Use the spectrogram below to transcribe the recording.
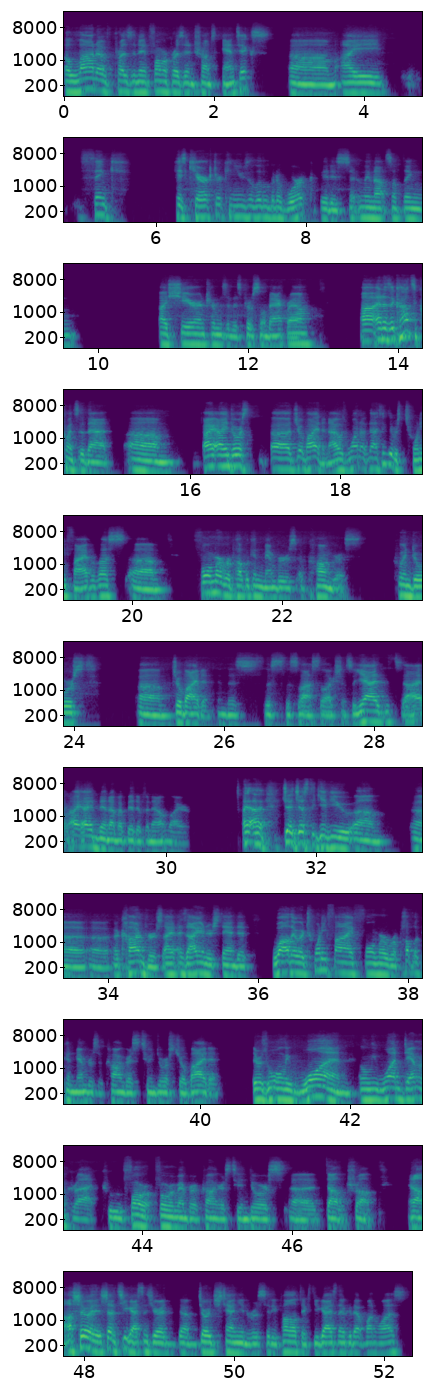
a lot of President, former President Trump's antics. Um, I think his character can use a little bit of work. It is certainly not something I share in terms of his personal background. Uh, and as a consequence of that, um, I, I, endorsed uh, Joe Biden. I was one of, I think there was 25 of us, um, former Republican members of Congress who endorsed um, Joe Biden in this this this last election. So yeah, I, I, admit I'm a bit of an outlier. Uh, just to give you um, uh, uh, a converse, I, as I understand it, while there were 25 former Republican members of Congress to endorse Joe Biden, there was only one, only one Democrat who former former member of Congress to endorse uh, Donald Trump. And I'll, I'll show it, show it to you guys since you're at uh, Georgetown University politics. Do you guys know who that one was?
